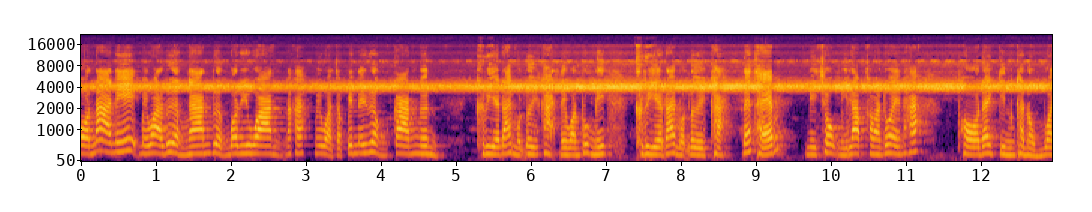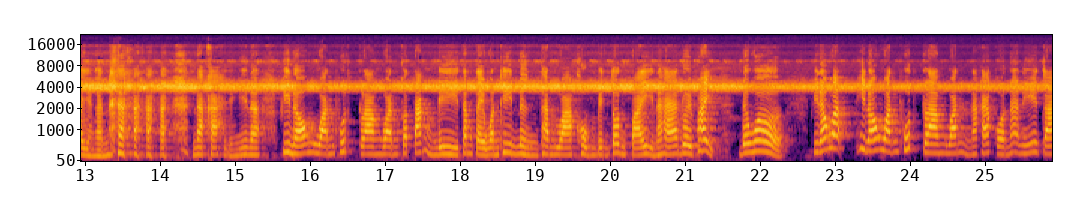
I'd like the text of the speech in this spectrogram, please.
ก่อนหน้านี้ไม่ว่าเรื่องงานเรื่องบริวารนะคะ ไม่ว่าจะเป็นในเรื่องของการเงินเคลียร์ได้หมดเลยค่ะ ในวันพรุ่งนี้เคลียร์ได้หมดเลยค่ะ และแถมมีโชคมีลาภเข้ามาด้วยนะคะ พอได้กินขนมว่าอย่างนั้นนะคะ อย่างนี้นะพี่น้องวันพุธกลางวันก็ตั้งดี ตั้งแต่วันที่หนึ่งธันวาคมเป็นต้นไปนะคะ โดยไพ่เดเวอร์พี่น้องว่าพี่น้องวันพุธกลางวันนะคะ ก่อนหน้านี้จะ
